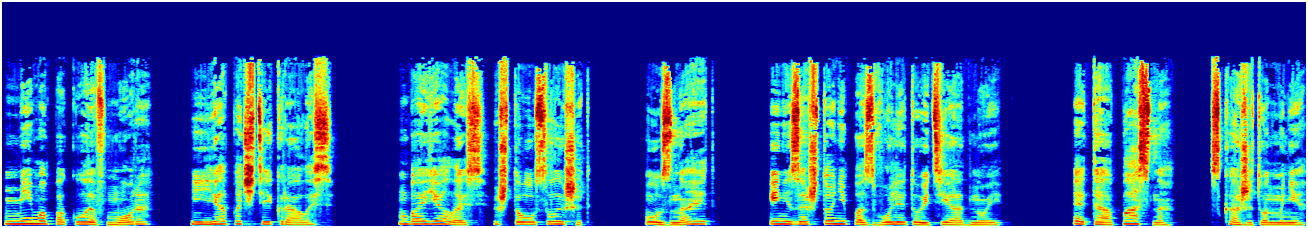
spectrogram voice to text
Мимо покоев Мора я почти кралась. Боялась, что услышит, узнает и ни за что не позволит уйти одной. «Это опасно», — скажет он мне.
